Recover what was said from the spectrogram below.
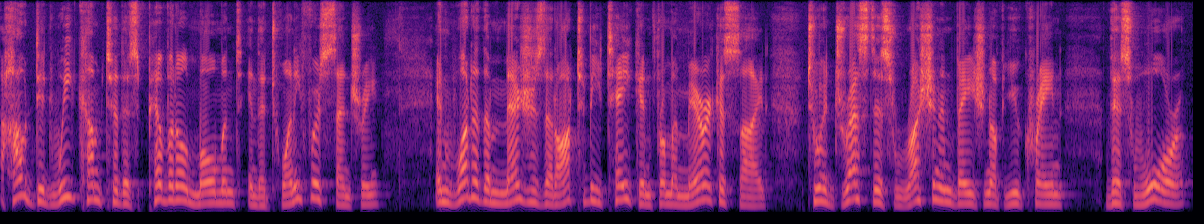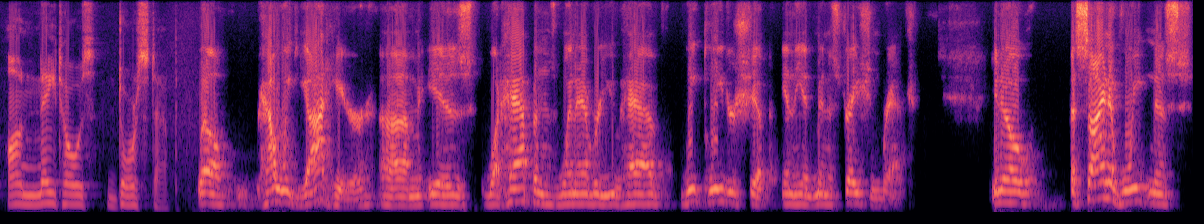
how did we come to this pivotal moment in the 21st century? And what are the measures that ought to be taken from America's side to address this Russian invasion of Ukraine, this war on NATO's doorstep? Well, how we got here um, is what happens whenever you have weak leadership in the administration branch. You know, a sign of weakness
